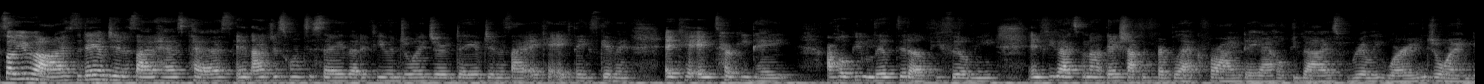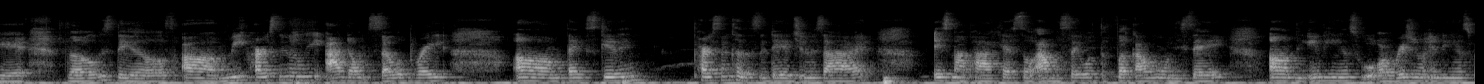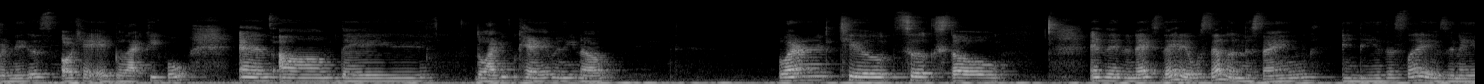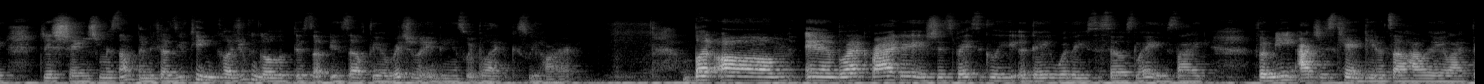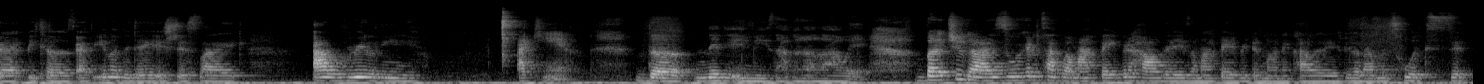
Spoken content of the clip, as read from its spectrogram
So, you guys, the day of genocide has passed, and I just want to say that if you enjoyed your day of genocide, aka Thanksgiving, aka Turkey Day, I hope you lived it up. You feel me? And if you guys went out there shopping for Black Friday, I hope you guys really were enjoying it. Those deals. Um, me personally, I don't celebrate um Thanksgiving person because it's a day of genocide it's my podcast, so I'm gonna say what the fuck I want to say. Um, the Indians were original Indians were niggas, aka black people, and um, they the white people came and you know learned, killed, took, stole, and then the next day they were selling the same Indians and slaves, and they just changed or something because you can because you can go look this up yourself. The original Indians were black, sweetheart. But um and Black Friday is just basically a day where they used to sell slaves. Like for me, I just can't get into a holiday like that because at the end of the day it's just like I really I can't. The nigga in me is not gonna allow it. But you guys, we're gonna talk about my favorite holidays and my favorite demonic holidays because I'm a twisted,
